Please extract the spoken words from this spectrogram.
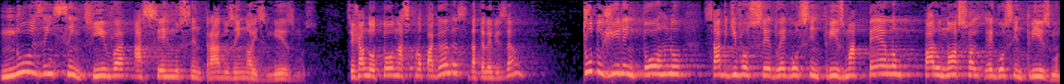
nos incentiva a sermos centrados em nós mesmos. Você já notou nas propagandas da televisão? Tudo gira em torno, sabe, de você, do egocentrismo, apelam para o nosso egocentrismo.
